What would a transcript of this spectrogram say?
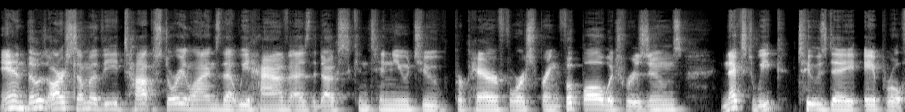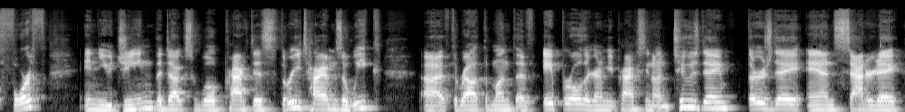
And those are some of the top storylines that we have as the Ducks continue to prepare for spring football, which resumes next week, Tuesday, April 4th in Eugene. The Ducks will practice three times a week uh, throughout the month of April. They're going to be practicing on Tuesday, Thursday, and Saturday,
